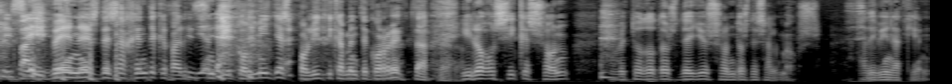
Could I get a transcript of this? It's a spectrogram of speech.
vaivenes de esa gente que parecía, entre comillas, políticamente correcta, y luego sí que son, sobre todo dos de ellos son dos desalmados. Adivina quién.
